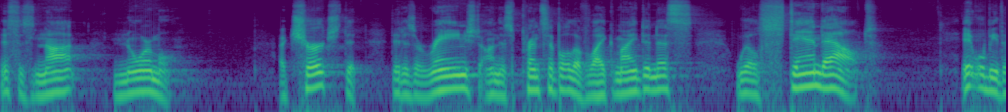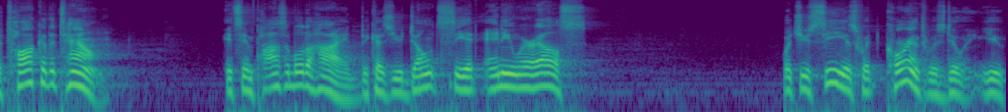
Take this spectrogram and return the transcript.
This is not normal. A church that, that is arranged on this principle of like mindedness will stand out. It will be the talk of the town. It's impossible to hide because you don't see it anywhere else. What you see is what Corinth was doing. You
